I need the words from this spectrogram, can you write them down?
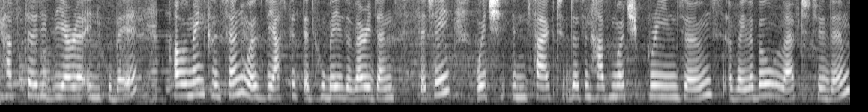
Have studied the area in Hubei. Our main concern was the aspect that Hubei is a very dense city, which in fact doesn't have much green zones available left to them,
